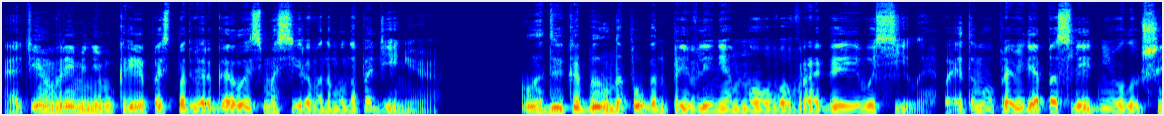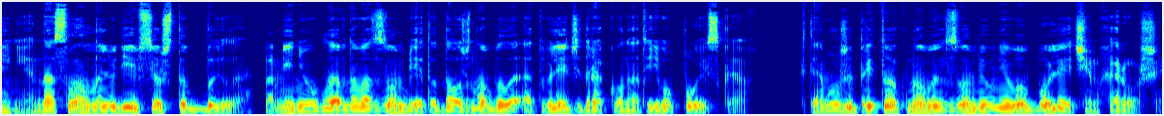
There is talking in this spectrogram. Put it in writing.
А тем временем крепость подвергалась массированному нападению. Владыка был напуган появлением нового врага и его силы, поэтому, проведя последние улучшения, наслал на людей все, что было. По мнению главного зомби, это должно было отвлечь дракона от его поисков. К тому же приток новых зомби у него более чем хороший,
